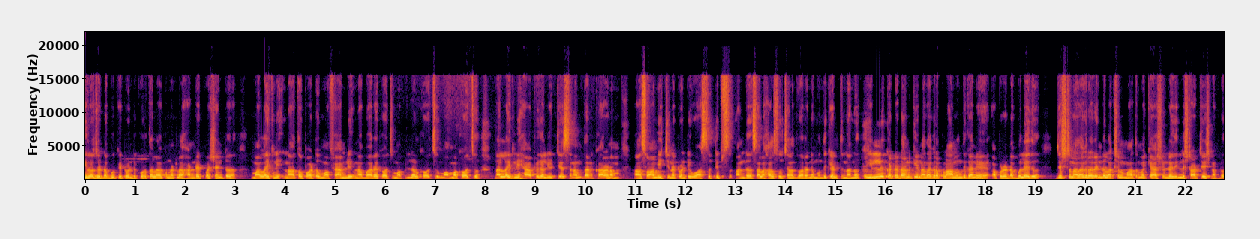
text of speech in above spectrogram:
ఈరోజు డబ్బుకి ఎటువంటి కొరత లేకున్నట్లు హండ్రెడ్ పర్సెంట్ మా లైఫ్ని నాతో పాటు మా ఫ్యామిలీ నా భార్య కావచ్చు మా పిల్లలు కావచ్చు మా అమ్మ కావచ్చు నా లైఫ్ని హ్యాపీగా లీడ్ చేస్తున్నాం. దానికి కారణం స్వామి ఇచ్చినటువంటి వాస్తు టిప్స్ అండ్ సలహా సూచన ద్వారానే ముందుకెళ్తున్నాను. ఇల్లు కట్టడానికి నా దగ్గర ప్లాన్ ఉంది కానీ అప్పుడు డబ్బు లేదు. జస్ట్ నా దగ్గర రెండు లక్షలు మాత్రమే క్యాష్ ఉండేది ఇల్లు స్టార్ట్ చేసినప్పుడు.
